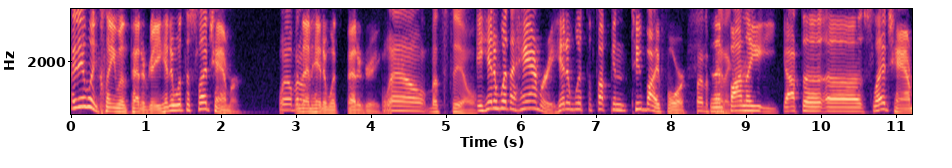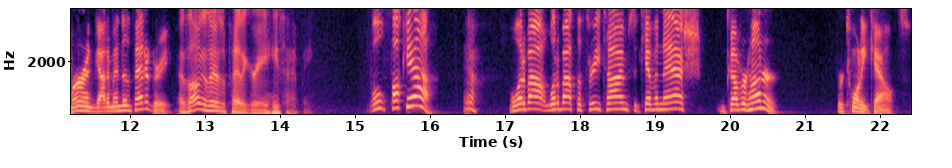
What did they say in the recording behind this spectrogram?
He didn't win clean with pedigree. He hit him with the sledgehammer Well, but and then I- hit him with the pedigree. well, but still, He hit him with a hammer. He hit him with the fucking two by four. And then finally he got the uh, sledgehammer and got him into the pedigree. as long as there's a pedigree, he's happy. Well, fuck yeah. Yeah. What about what about the three times that Kevin Nash covered Hunter for twenty counts?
